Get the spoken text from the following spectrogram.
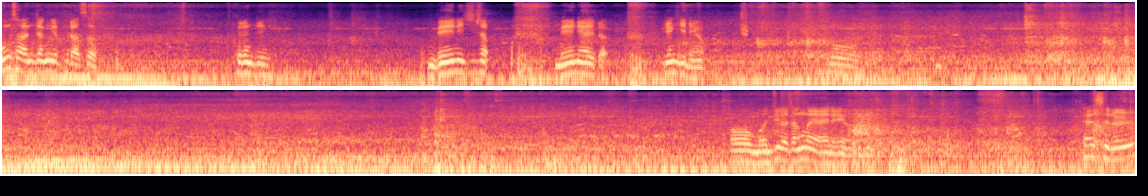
공사 현장 옆이라서 그런지 면이 진짜 면이 아니라 연기네요. 오. 어 먼지가 장난이 아니네요. 펜스를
